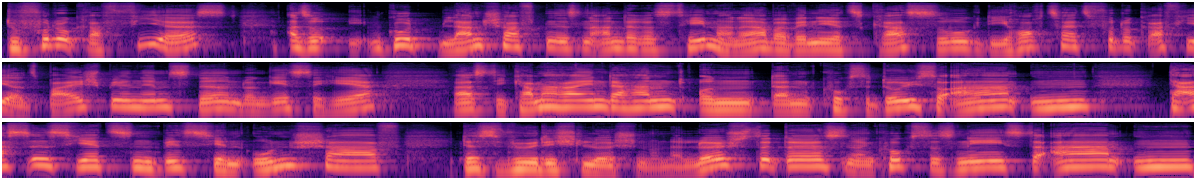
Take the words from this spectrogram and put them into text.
du fotografierst, also gut, Landschaften ist ein anderes Thema, ne? aber wenn du jetzt krass so die Hochzeitsfotografie als Beispiel nimmst, ne, und dann gehst du her, hast die Kamera in der Hand und dann guckst du durch, so, ah, mh, hm, das ist jetzt ein bisschen unscharf, das würde ich löschen. Und dann löschst du das und dann guckst du das nächste, ah, mh, hm,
